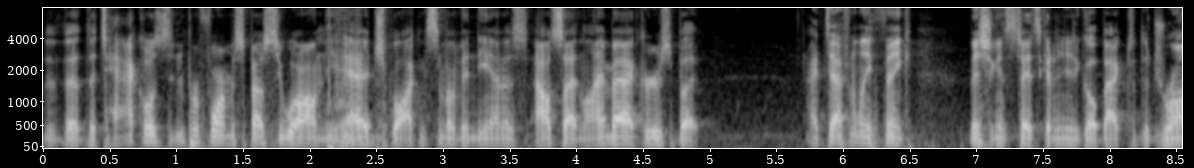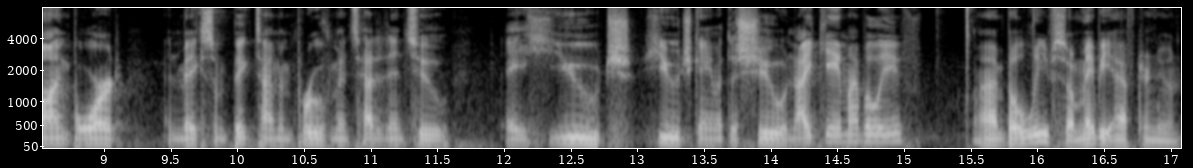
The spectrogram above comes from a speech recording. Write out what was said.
The, the the tackles didn't perform especially well on the edge, blocking some of Indiana's outside linebackers. But I definitely think Michigan State's going to need to go back to the drawing board and make some big time improvements headed into a huge, huge game at the shoe night game, I believe. I believe so. Maybe afternoon.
